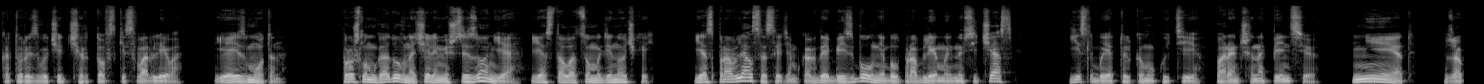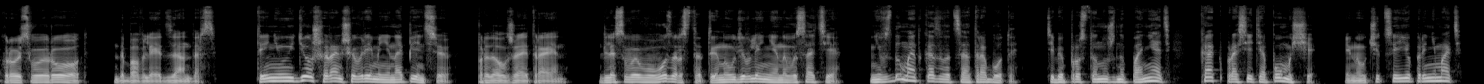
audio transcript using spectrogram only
который звучит чертовски сварливо. «Я измотан. В прошлом году, в начале межсезонья, я стал отцом-одиночкой. Я справлялся с этим, когда бейсбол не был проблемой, но сейчас, если бы я только мог уйти пораньше на пенсию». «Нет, закрой свой рот», — добавляет Зандерс. «Ты не уйдешь раньше времени на пенсию», — продолжает Райан. Для своего возраста ты на удивление на высоте. Не вздумай отказываться от работы. Тебе просто нужно понять, как просить о помощи и научиться ее принимать.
